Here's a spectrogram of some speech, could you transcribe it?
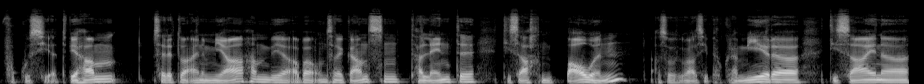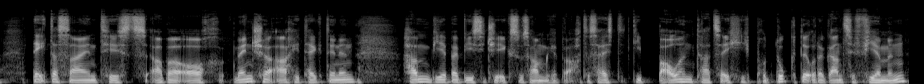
fokussiert. Wir haben seit etwa einem Jahr haben wir aber unsere ganzen Talente, die Sachen bauen, also quasi Programmierer, Designer, Data Scientists, aber auch Venture-Architektinnen, haben wir bei BCGX zusammengebracht. Das heißt, die bauen tatsächlich Produkte oder ganze Firmen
